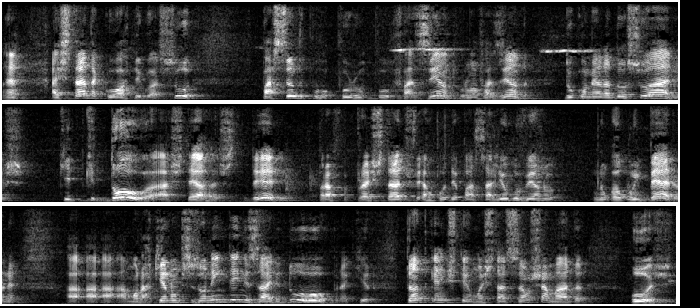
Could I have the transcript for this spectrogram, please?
Né? A estrada corta Iguaçu, passando por, por, por fazenda, por uma fazenda do comendador Soares, que, que doa as terras dele para a estrada de ferro poder passar ali. O governo, o império, né? A, a, a, monarquia não precisou nem indenizar, ele doou para aquilo. Tanto que a gente tem uma estação chamada hoje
